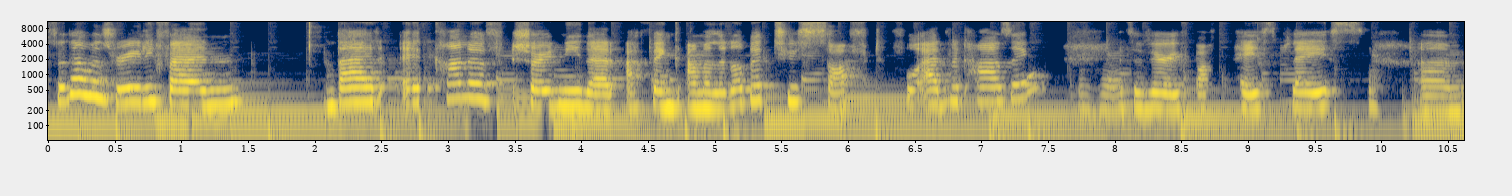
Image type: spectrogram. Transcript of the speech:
So that was really fun. But it kind of showed me that I think I'm a little bit too soft for advertising. Mhm. It's a very fast paced place. Um,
